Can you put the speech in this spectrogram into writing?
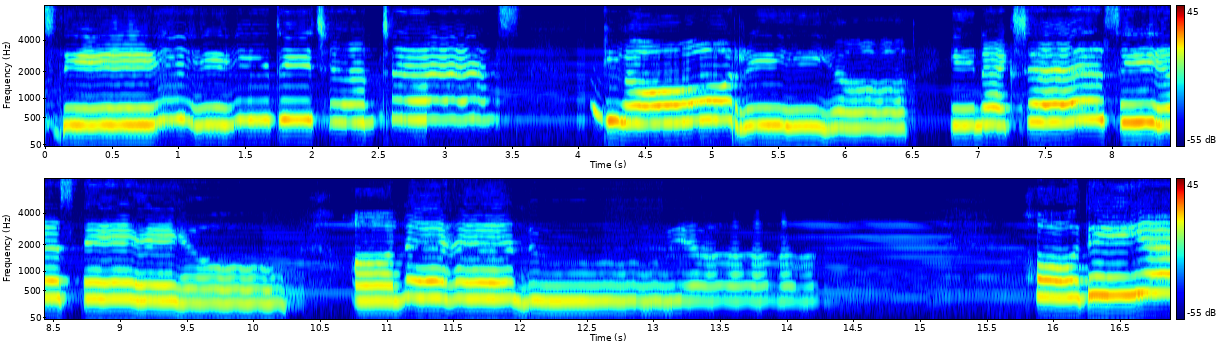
exultant justi dicentes gloria in excelsis Deo. Alleluia. Hodie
